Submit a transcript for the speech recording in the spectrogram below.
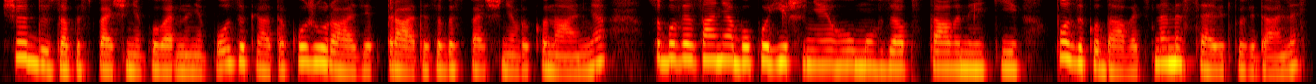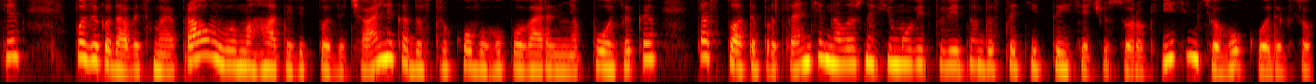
щодо забезпечення повернення позики, а також у разі втрати забезпечення виконання зобов'язання або погіршення його умов за обставини, які позикодавець не несе відповідальності, позикодавець має право вимагати від позичальника дострокового повернення позики та сплати процентів, належних йому відповідно до статті 1048 цього кодексу,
